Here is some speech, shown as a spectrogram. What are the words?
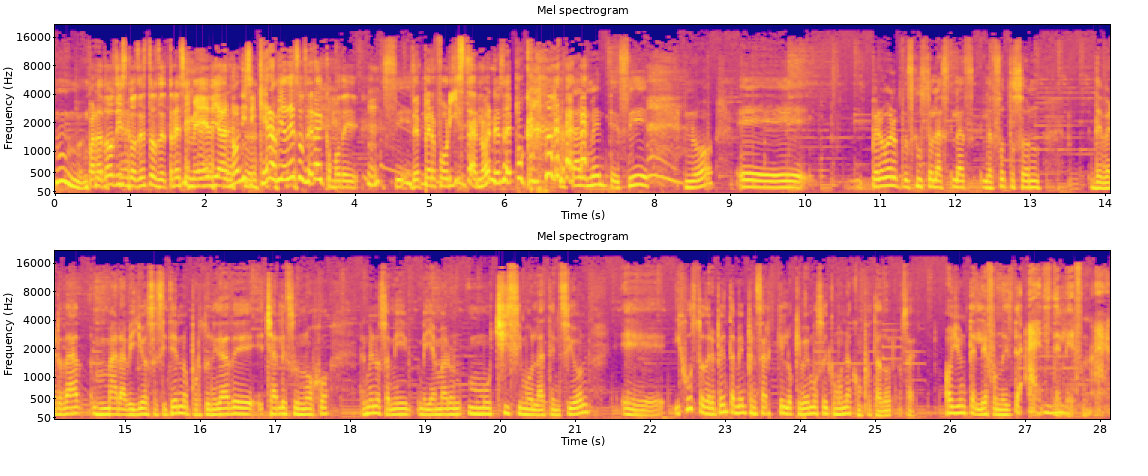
hmm, Para dos discos de estos de tres y media. No, ni siquiera había de esos, era como de, Sí, de sí. perforista, ¿no? En esa época. Totalmente, sí, ¿no? Eh, pero bueno, pues justo las, las, las fotos son de verdad maravillosas. Si tienen oportunidad de echarles un ojo, al menos a mí me llamaron muchísimo la atención. eh, y justo de repente también pensar que lo que vemos hoy como una computadora, o sea, hoy un teléfono y dices, ah, es teléfono, ah,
